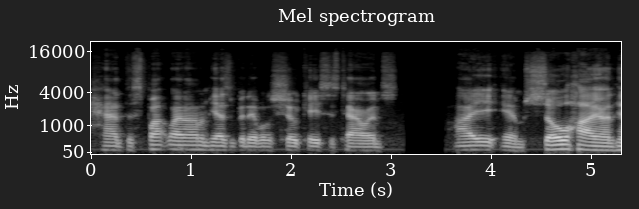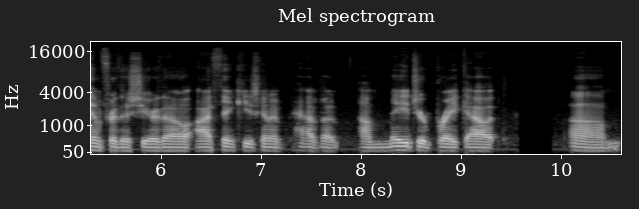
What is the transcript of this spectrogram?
had the spotlight on him. He hasn't been able to showcase his talents. I am so high on him for this year, though. I think he's going to have a, a major breakout. Um,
